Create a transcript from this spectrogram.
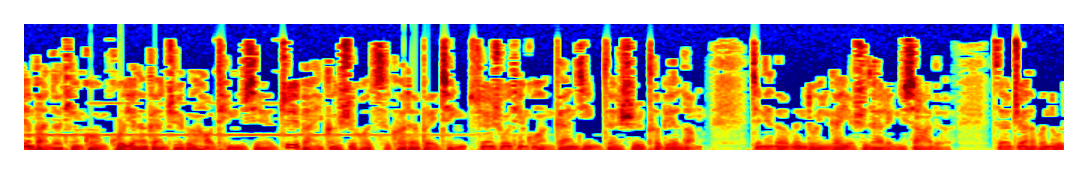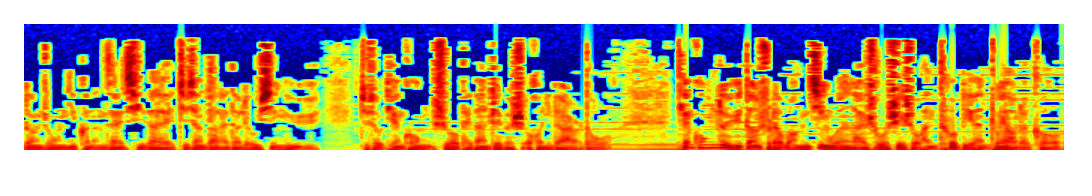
电版的《天空》，古典的感觉更好听一些。这一版也更适合此刻的北京。虽然说天空很干净，但是特别冷。今天的温度应该也是在零下的。在这样的温度当中，你可能在期待即将到来的流星雨。这首《天空》适合陪伴这个时候你的耳朵。《天空》对于当时的王静文来说是一首很特别、很重要的歌。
